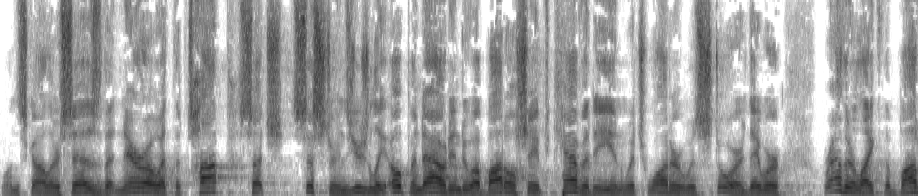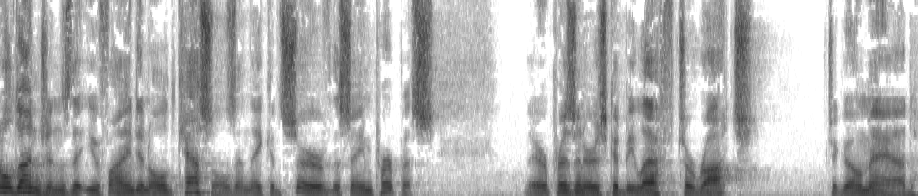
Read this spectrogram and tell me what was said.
One scholar says that narrow at the top, such cisterns usually opened out into a bottle-shaped cavity in which water was stored. They were rather like the bottle dungeons that you find in old castles, and they could serve the same purpose. Their prisoners could be left to rot to go mad,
